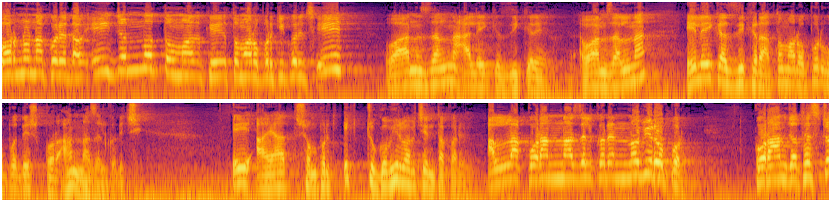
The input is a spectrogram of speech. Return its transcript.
বর্ণনা করে দাও। এই জন্য তোমাকে, তোমার উপর কি করেছি? ওয়ানজালনা আলাইকে জিকরে ওয়ানজালনা এলাইকা জিকরা তোমার উপর উপদেশ কোরআন নাজিল করেছি। এই আয়াত সম্পর্কে একটু গভীরভাবে চিন্তা করেন। আল্লাহ কোরআন নাজেল করেন নবীর ওপর। কোরআন যথেষ্ট?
